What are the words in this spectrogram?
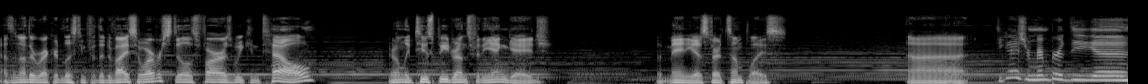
has another record listing for the device. However, still, as far as we can tell, there are only two speedruns for the N-Gage. But man, you got to start someplace. Uh, do you guys remember the? Uh,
